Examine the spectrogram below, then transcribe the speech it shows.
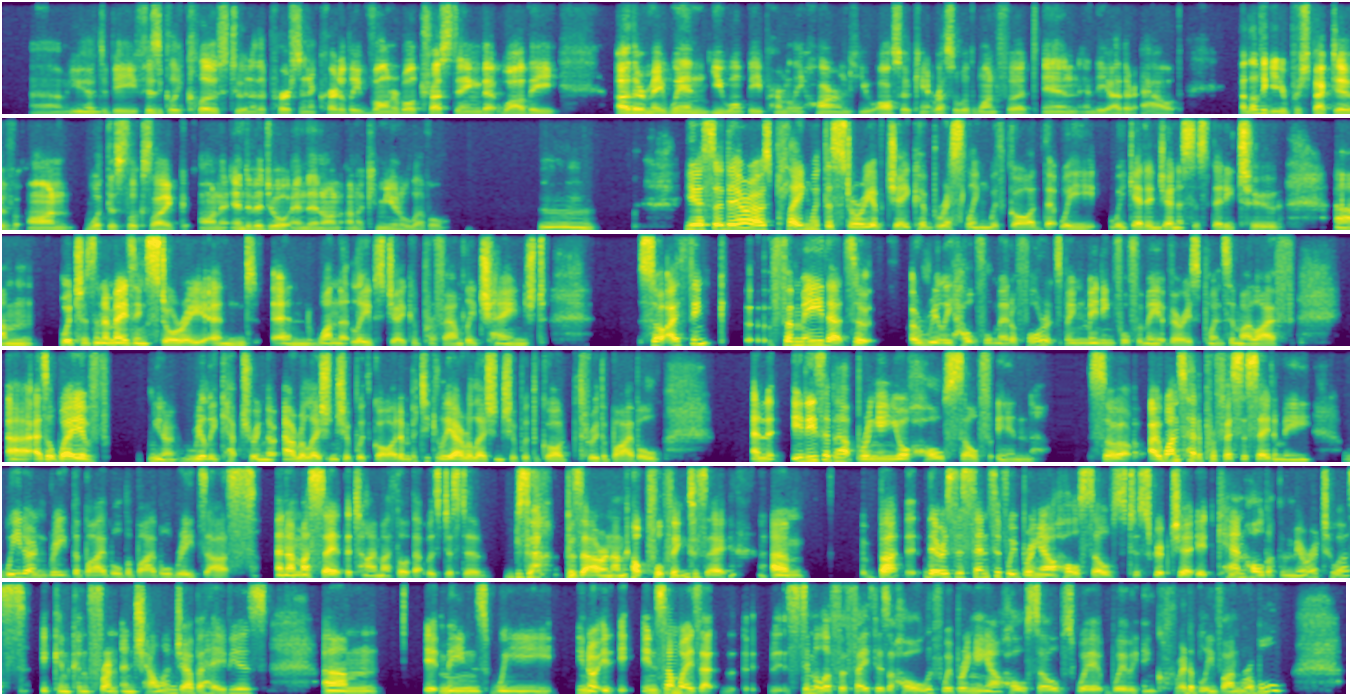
Um, you mm. have to be physically close to another person, incredibly vulnerable, trusting that while the other may win, you won't be permanently harmed. You also can't wrestle with one foot in and the other out. I'd love to get your perspective on what this looks like on an individual and then on, on a communal level. Mm. Yeah, so there I was playing with the story of Jacob wrestling with God that we we get in Genesis 32, um, which is an amazing story and and one that leaves Jacob profoundly changed. So I think uh, for me that's a a really helpful metaphor. It's been meaningful for me at various points in my life uh, as a way of you know really capturing the, our relationship with god and particularly our relationship with god through the bible and it is about bringing your whole self in so i once had a professor say to me we don't read the bible the bible reads us. And i must say at the time i thought that was just a bizarre, bizarre and unhelpful thing to say. Um, but there is this sense if we bring our whole selves to scripture it can hold up a mirror to us. It can confront and challenge our behaviors. Um, it means we you know it, it, in some ways that similar for faith as a whole if we're bringing our whole selves we're we're incredibly vulnerable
